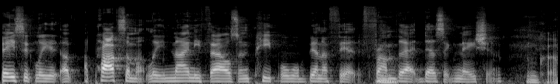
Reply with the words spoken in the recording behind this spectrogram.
Basically, a- approximately 90,000 people will benefit from that designation. Okay.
